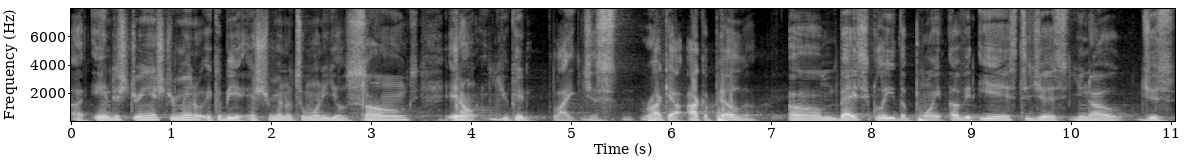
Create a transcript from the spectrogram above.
an industry instrumental. It could be an instrumental to one of your songs. It don't. You could like just rock out a cappella. Um, basically, the point of it is to just you know just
